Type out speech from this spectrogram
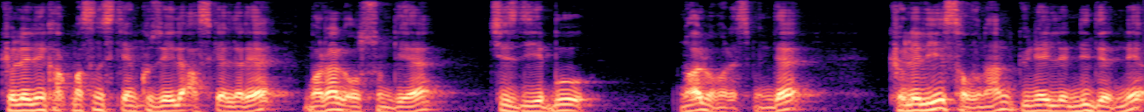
köleliğin kalkmasını isteyen Kuzeyli askerlere moral olsun diye çizdiği bu Noel Baba resminde köleliği savunan Güneylilerin liderini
